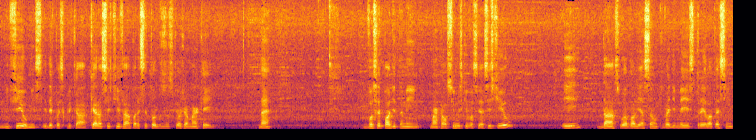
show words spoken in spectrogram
em filmes e depois clicar quero assistir, vai aparecer todos os que eu já marquei, né? Você pode também marcar os filmes que você assistiu e dar a sua avaliação, que vai de meia estrela até cinco.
